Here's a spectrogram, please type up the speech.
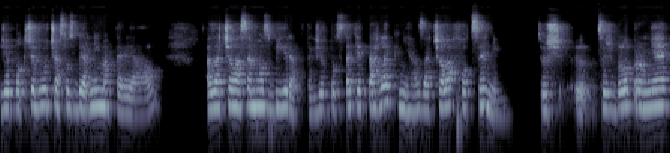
že potřebuju časozběrný materiál a začala jsem ho sbírat. Takže v podstatě tahle kniha začala focením, což, uh, což bylo pro mě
